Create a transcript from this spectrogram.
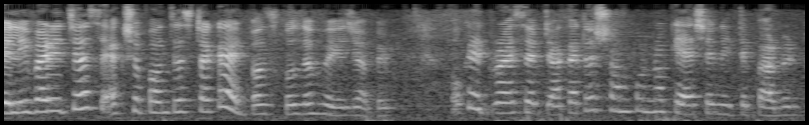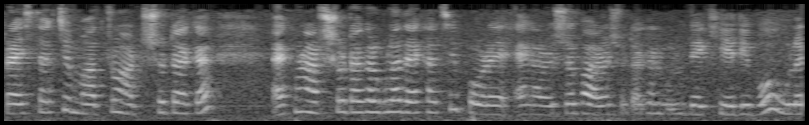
ডেলিভারি চার্জ একশো পঞ্চাশ টাকা অ্যাডভান্স করলে হয়ে যাবে। ওকে ড্রেসের টাকাটা সম্পূর্ণ ক্যাশে নিতে পারবেন। প্রাইস থাকছে মাত্র আটশো টাকা। এখন আটশো টাকারগুলো দেখাচ্ছি, পরে এগারোশো, বারোশো টাকারগুলো দেখিয়ে দিব। ওগুলো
